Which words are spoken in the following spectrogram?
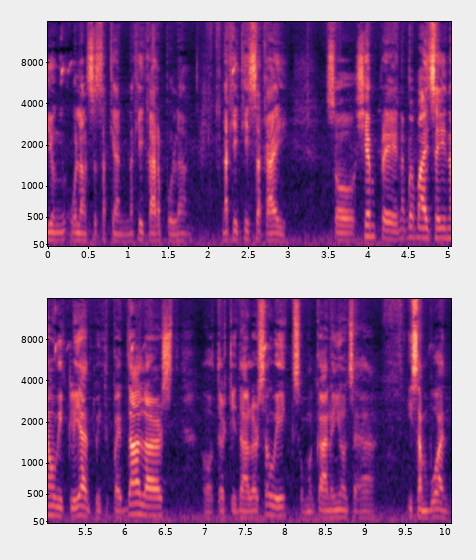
yung walang sasakyan, nakikarpool lang, nakikisakay. So, syempre, nagbabayad sa ng weekly yan, $25 o $30 a week. So, magkano yon sa isang buwan?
